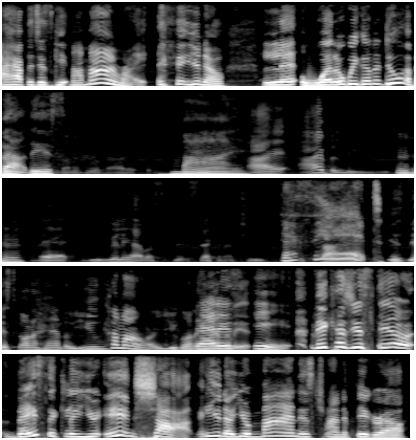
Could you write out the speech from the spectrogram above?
I have to just get my mind right. you know, let what are we gonna do about this? Gonna do about it. Mind. I I believe Mm-hmm. that really have a split second or two. to That's it. Is this gonna handle you? Come on. Are you gonna That handle is it? it. Because you're still basically you're in shock. You know, your mind is trying to figure out,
